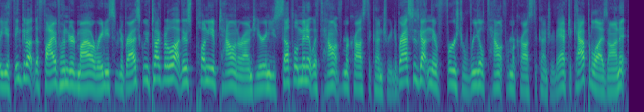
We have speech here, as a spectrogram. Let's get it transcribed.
But you think about the 500 mile radius of Nebraska, we've talked about a lot. There's plenty of talent around here, and you supplement it with talent from across the country. Nebraska's gotten their first real talent from across the country. They have to capitalize on it.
